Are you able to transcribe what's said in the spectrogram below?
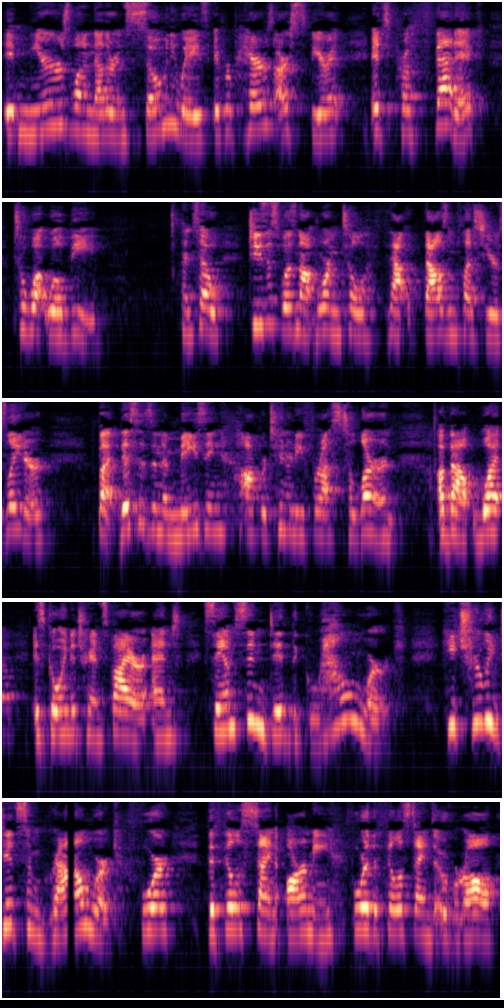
It mirrors one another in so many ways. It prepares our spirit. It's prophetic to what will be. And so Jesus was not born until thousand plus years later, but this is an amazing opportunity for us to learn about what is going to transpire. And Samson did the groundwork. He truly did some groundwork for the Philistine army, for the Philistines overall,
